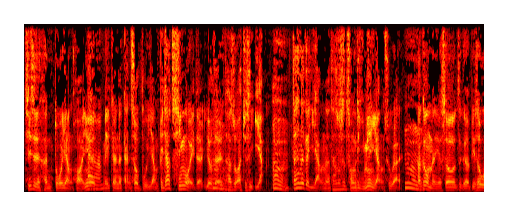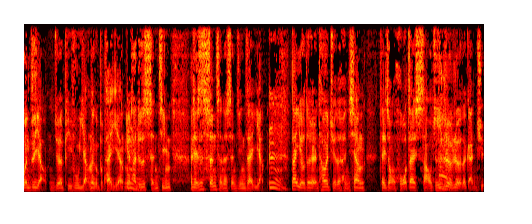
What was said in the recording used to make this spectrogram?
其实很多样化，因为嗯。每个人的感受不一样。比较轻微的，有的人他说啊就是痒，嗯。但是那个痒呢，他说是从里面痒出来，嗯，他跟我们有时候这个，比如说蚊子咬，你觉得皮肤痒那个不太一样，因为它就是神经，而且是深层的神经在痒。嗯。那有的人他会觉得很像这种火在烧，就是热热的感觉。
